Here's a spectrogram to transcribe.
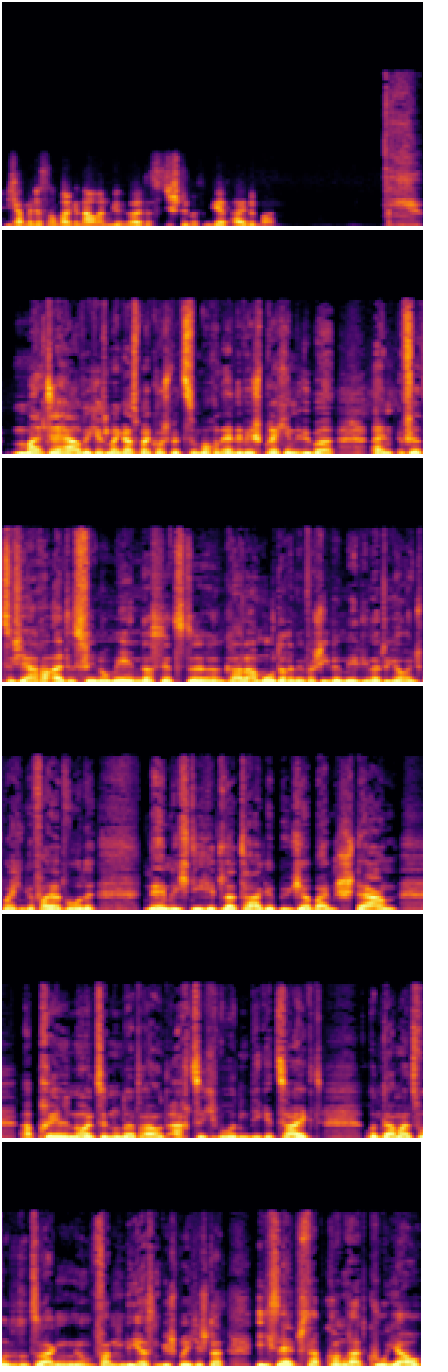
Ich habe mir das nochmal genau angehört. Das ist die Stimme von Gerd Heidemann. Malte Herwig ist mein Gast bei Koschwitz zum Wochenende. Wir sprechen über ein 40 Jahre altes Phänomen, das jetzt äh, gerade am Montag in den verschiedenen Medien natürlich auch entsprechend gefeiert wurde, nämlich die Hitler-Tagebücher beim Stern. April 1983 wurden die gezeigt und damals wurde sozusagen, fanden die ersten Gespräche statt. Ich selbst habe Konrad Kujau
